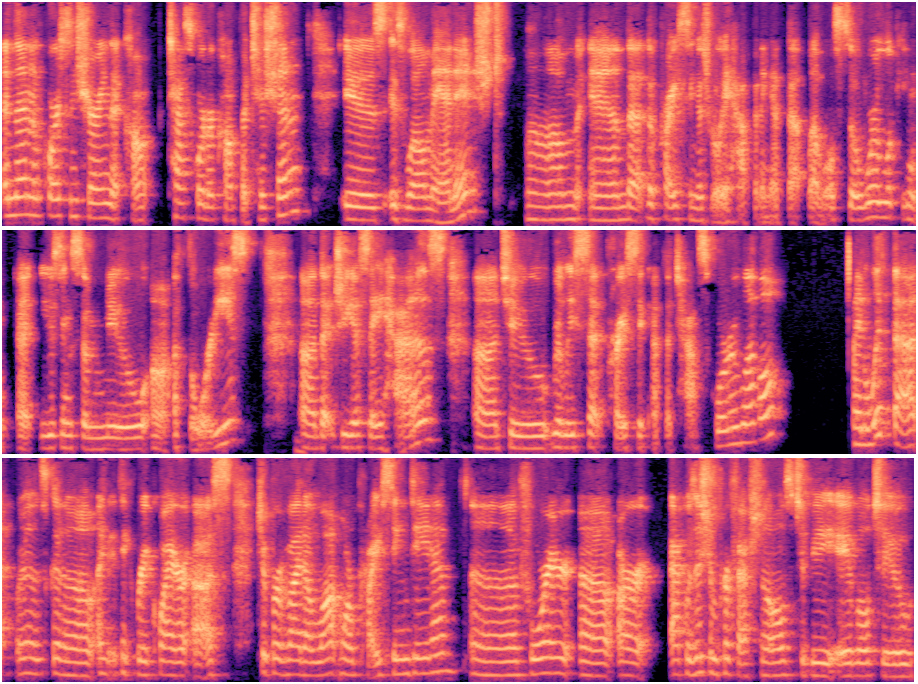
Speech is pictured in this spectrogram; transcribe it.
And then, of course, ensuring that task order competition is, is well managed um, and that the pricing is really happening at that level. So we're looking at using some new uh, authorities uh, that GSA has uh, to really set pricing at the task order level. And with that, it's going to, I think, require us to provide a lot more pricing data uh, for uh, our acquisition professionals to be able to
